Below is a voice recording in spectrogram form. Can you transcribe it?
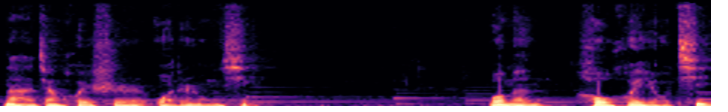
那将会是我的荣幸。我们后会有期。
